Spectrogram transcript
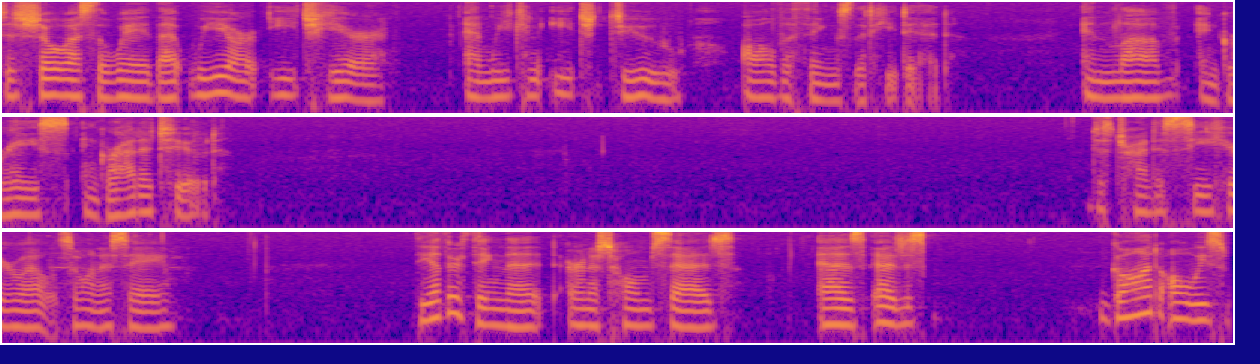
to show us the way that we are each here and we can each do all the things that he did in love and grace and gratitude. just trying to see here what else I want to say. The other thing that Ernest Holmes says, as as God always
